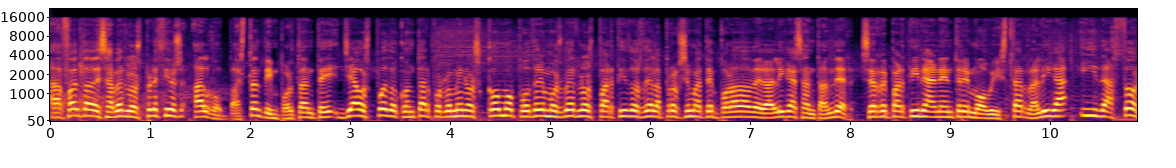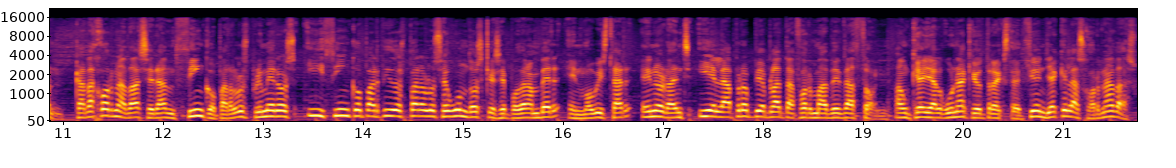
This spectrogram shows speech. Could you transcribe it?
A falta de saber los precios, algo bastante importante, ya os puedo contar por lo menos cómo podremos ver los partidos de la próxima temporada de la Liga Santander. Se repartirán entre Movistar, la Liga y Dazón. Cada jornada serán 5 para los primeros y 5 partidos para los segundos que se podrán ver en Movistar, en Orange y en la propia plataforma de Dazón. Aunque hay alguna que otra excepción, ya que las jornadas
